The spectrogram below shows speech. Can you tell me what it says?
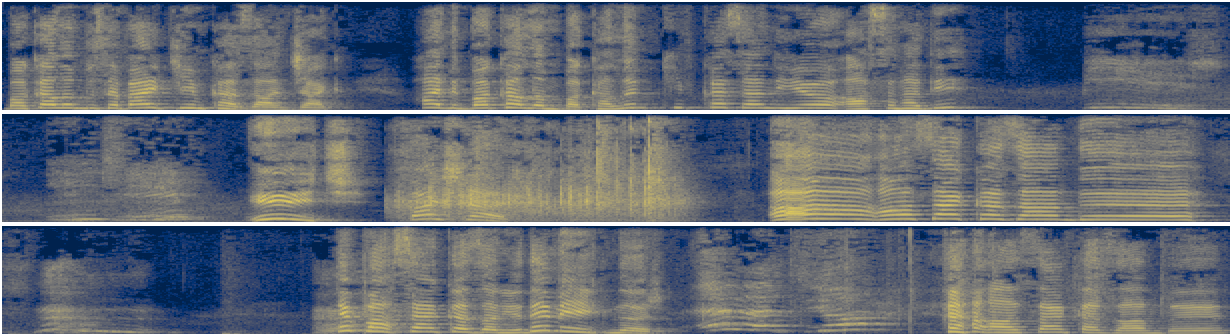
Bakalım bu sefer kim kazanacak? Hadi bakalım bakalım kim kazanıyor? Ahsen hadi. Bir, iki, 3 başlar. Aa Hasan kazandı. Hep Hasan kazanıyor değil mi İlknur? Hasan kazandı.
